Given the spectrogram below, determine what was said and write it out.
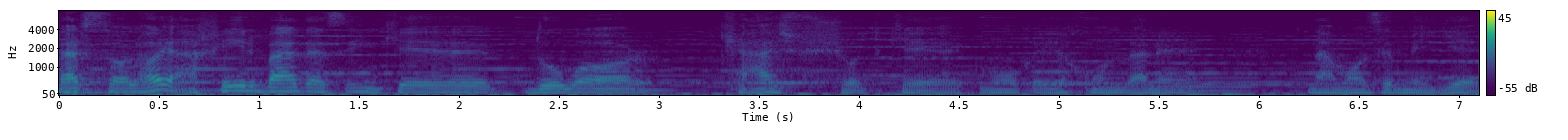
در سالهای اخیر بعد از اینکه دو بار کشف شد که موقع خوندن نماز میت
